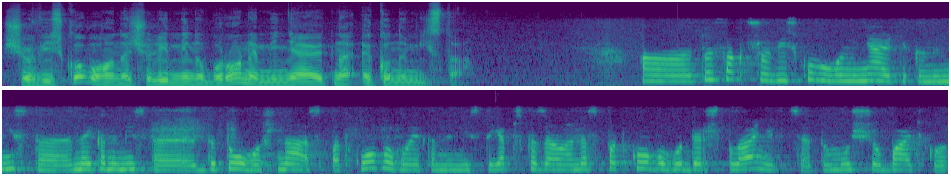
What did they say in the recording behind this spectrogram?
що військового на чолі Міноборони міняють на економіста. Той факт, що військового міняють економіста на економіста до того ж на спадкового економіста, я б сказала на спадкового держпланівця, тому що батько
